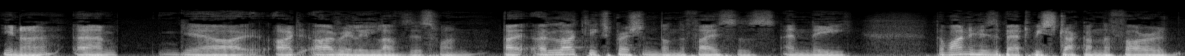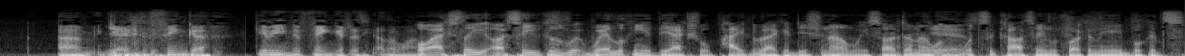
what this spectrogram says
you know, um, yeah, I, I I really love this one. I, I like the expression on the faces and the the one who's about to be struck on the forehead, um, giving Yeah. the finger, giving the finger to the other one. Oh, actually, I see because we're looking at the actual paperback edition, aren't we? So I don't know what, Yes. what's the cartoon look like in the ebook. It's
